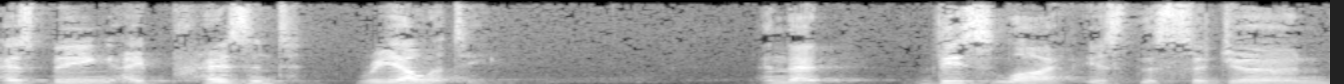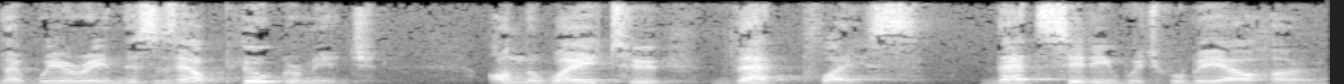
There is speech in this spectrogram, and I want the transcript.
as being a present reality, and that this life is the sojourn that we are in. This is our pilgrimage on the way to that place, that city which will be our home.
